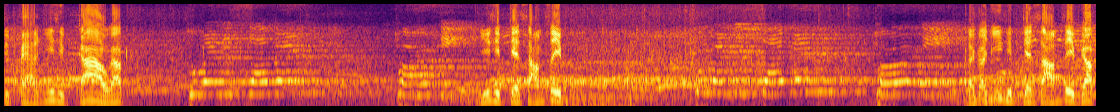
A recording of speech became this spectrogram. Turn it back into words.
28 29 ครับ 27 30 แล้วก็ 27 30 ครับ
